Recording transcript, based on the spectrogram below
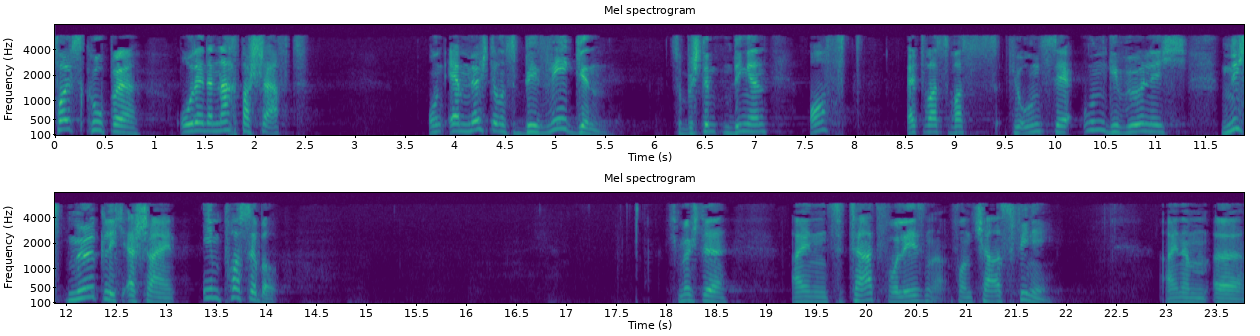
Volksgruppe oder in der Nachbarschaft. Und er möchte uns bewegen zu bestimmten Dingen. Oft etwas, was für uns sehr ungewöhnlich, nicht möglich erscheint. Impossible. Ich möchte ein Zitat vorlesen von Charles Finney, einem äh,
